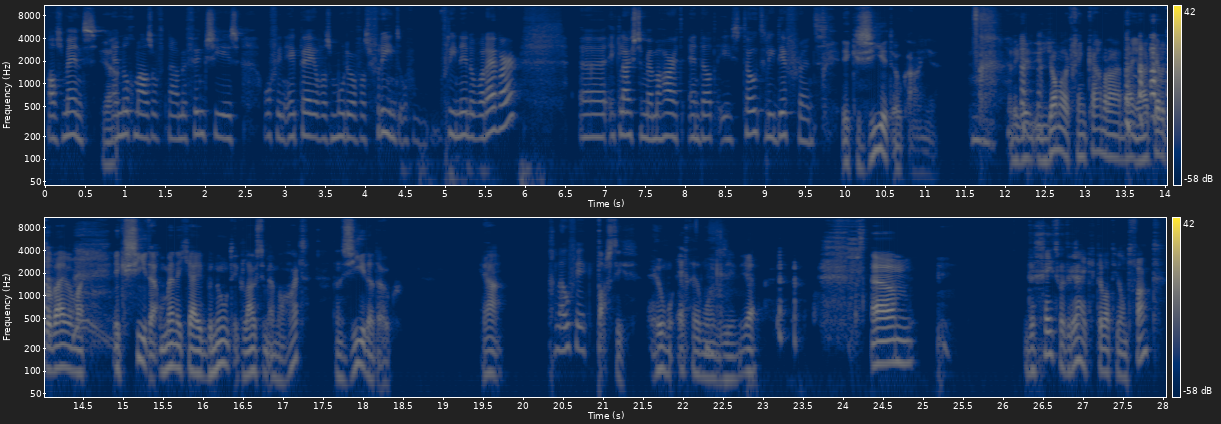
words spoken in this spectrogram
als mens. Ja. En nogmaals, of het nou mijn functie is, of in EP, of als moeder, of als vriend, of vriendin, of whatever. Eh, ik luister met mijn hart en dat is totally different. Ik zie het ook aan je. En ik, jammer dat ik geen camera bij Ja, ik heb het al bij me, maar ik zie het. Op het moment dat jij het benoemt, ik luister met mijn hart, dan zie je dat ook. Ja, Geloof ik. fantastisch. Heel, echt heel mooi te zien, ja. Ehm, de geest wordt rijk door wat hij ontvangt.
